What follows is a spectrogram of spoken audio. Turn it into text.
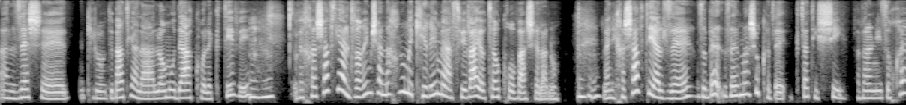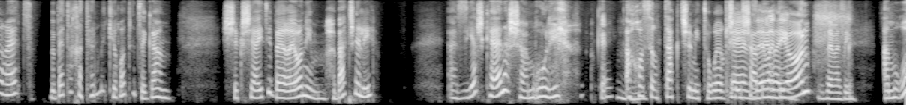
על זה שכאילו דיברתי על הלא מודע הקולקטיבי, מהמם, וחשבתי על דברים שאנחנו מכירים מהסביבה היותר קרובה שלנו. מהמם. ואני חשבתי על זה, זה, זה משהו כזה קצת אישי, אבל אני זוכרת, ובטח אתן מכירות את זה גם, שכשהייתי בהיריון עם הבת שלי, אז יש כאלה שאמרו לי, אוקיי, Mhm. החוסר טקט שמתעורר כן, כשאישה זה מדהים. בהיריון, זה מדהים. אמרו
